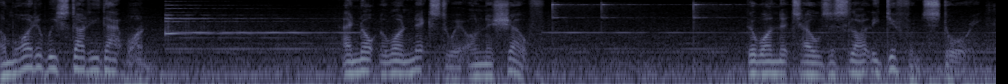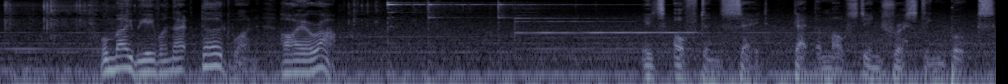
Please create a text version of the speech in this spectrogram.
And why did we study that one? And not the one next to it on the shelf? The one that tells a slightly different story. Or maybe even that third one higher up. It's often said that the most interesting books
